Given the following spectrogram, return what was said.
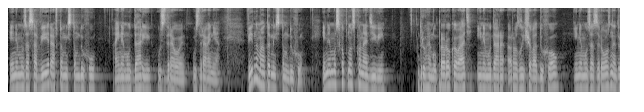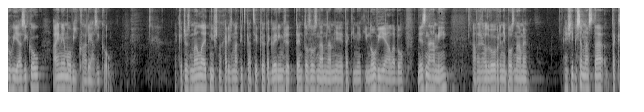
inému zasa viera v tom istom duchu a inému dary uzdravenia. V jednom a tom istom duchu. Inému schopnosť konať divy, druhému prorokovať, inému dar rozlišovať duchov, inému zase rôzne druhy jazykov a inému výklad jazykov. A keďže sme etnično-charizmatická církev, tak verím, že tento zoznam nám nie je taký nejaký nový alebo neznámy, ale že ho dôverne poznáme. Ešte by som nás tá, tak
